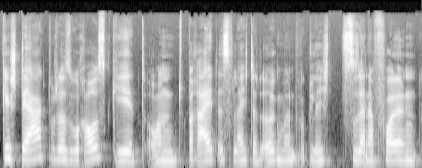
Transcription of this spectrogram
gestärkt oder so rausgeht und bereit ist, vielleicht dann irgendwann wirklich zu seiner vollen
